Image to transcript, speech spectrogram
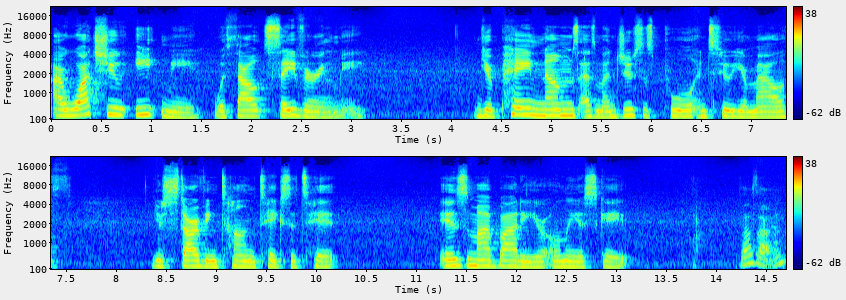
I watch you eat me without savoring me. Your pain numbs as my juices pool into your mouth. Your starving tongue takes its hit. Is my body your only escape? That was that one.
